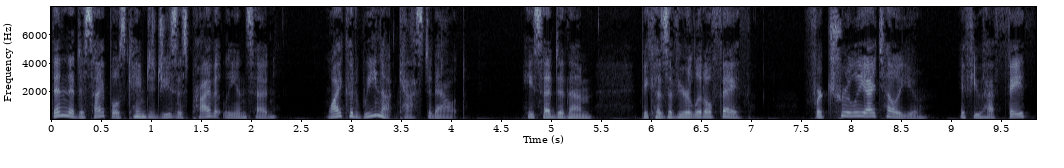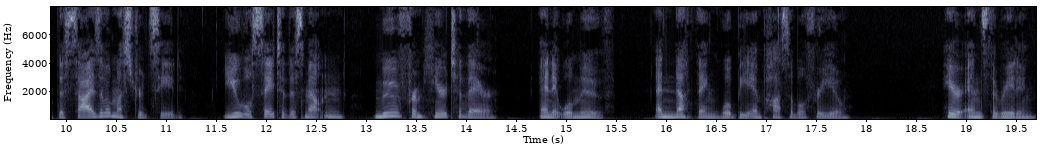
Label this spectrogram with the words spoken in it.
Then the disciples came to Jesus privately and said, Why could we not cast it out? He said to them, Because of your little faith. For truly I tell you, if you have faith the size of a mustard seed, you will say to this mountain, Move from here to there, and it will move, and nothing will be impossible for you. Here ends the reading.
